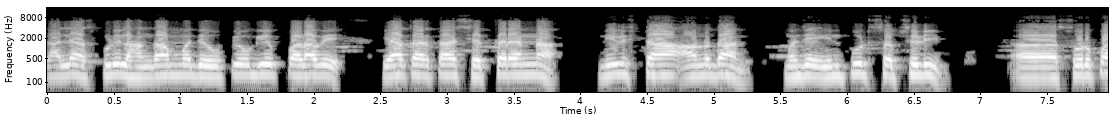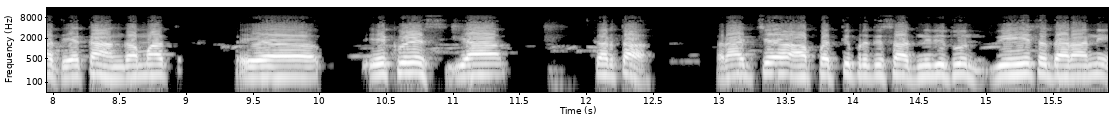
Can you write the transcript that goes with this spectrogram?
झाल्यास पुढील हंगामामध्ये उपयोगी पडावे याकरता शेतकऱ्यांना निविष्ठा अनुदान म्हणजे इनपुट सबसिडी स्वरूपात एका हंगामात एक वेळेस या करता राज्य आपत्ती प्रतिसाद निधीतून विहित दराने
